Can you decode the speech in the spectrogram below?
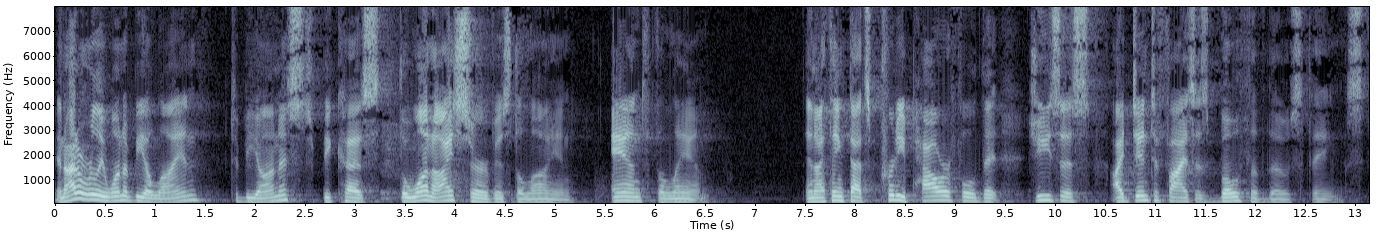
And I don't really want to be a lion, to be honest, because the one I serve is the lion and the lamb. And I think that's pretty powerful that Jesus identifies as both of those things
